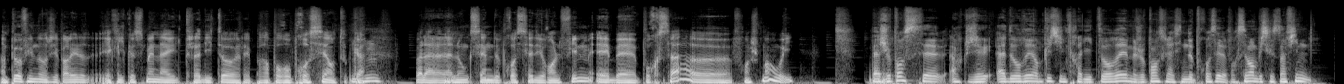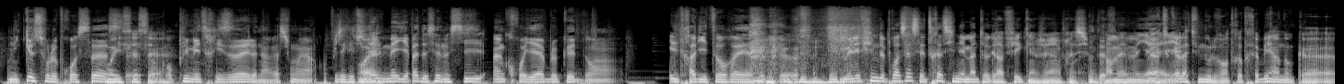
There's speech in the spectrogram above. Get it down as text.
un peu au film dont j'ai parlé il y a quelques semaines, à Il Traditore, et par rapport au procès en tout cas. Mhm. Voilà, la longue scène de procès durant le film. Et ben pour ça, euh, franchement, oui. Bah, je pense, alors que j'ai adoré en plus Il Traditore, mais je pense que la scène de procès, bah, forcément, puisque c'est un film n'est que sur le procès, Oui, ça, c'est- encore plus maîtrisé, et la narration est encore plus exceptionnelle, Ouais. mais il n'y a pas de scène aussi incroyable que dans Il Traditore avec, euh, Mais les films de procès, c'est très cinématographique, hein, j'ai l'impression quand fait. même. Il y Mais a- en tout cas là, tu nous le vends très très bien, donc euh,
